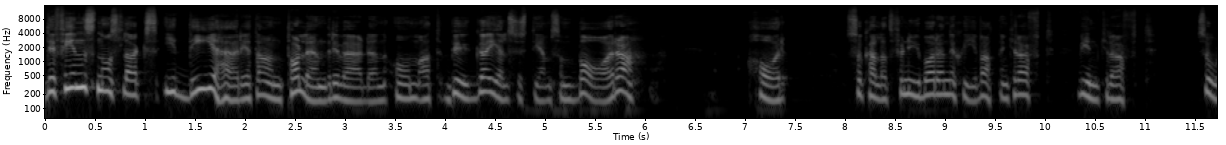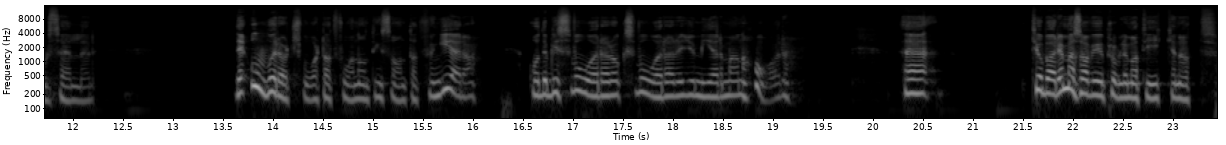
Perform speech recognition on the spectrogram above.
Det finns någon slags idé här i ett antal länder i världen om att bygga elsystem som bara har så kallat förnybar energi, vattenkraft, vindkraft, solceller. Det är oerhört svårt att få någonting sånt att fungera. Och det blir svårare och svårare ju mer man har. Eh, till att börja med så har vi problematiken att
